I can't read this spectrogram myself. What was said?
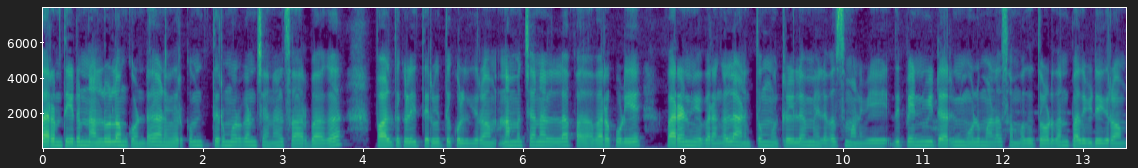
வரம் தேடும் நல்லுளம் கொண்ட அனைவருக்கும் திருமுருகன் சேனல் சார்பாக வாழ்த்துக்களை தெரிவித்துக் கொள்கிறோம். நம்ம சேனலில் ப வரக்கூடிய வரன் விவரங்கள் அனைத்தும் முற்றிலும் இலவசமானவை. இது பெண் வீட்டாரின் முழுமான சம்மதத்தோடு தான் பதிவிடுகிறோம்.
